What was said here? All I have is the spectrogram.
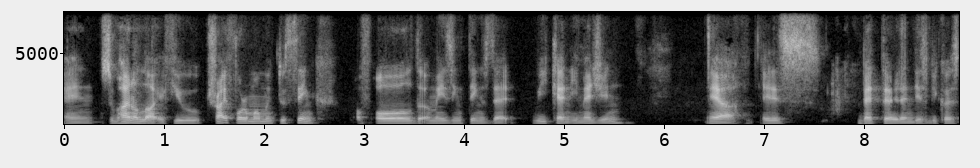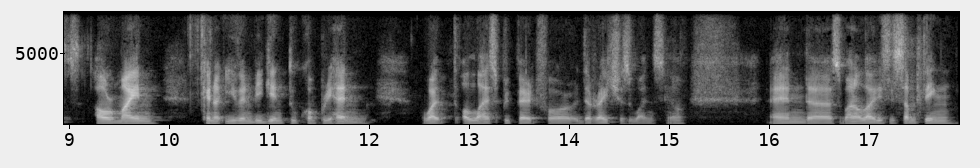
And subhanAllah, if you try for a moment to think of all the amazing things that we can imagine, yeah, it is better than this because our mind cannot even begin to comprehend what Allah has prepared for the righteous ones, you know. And uh, subhanAllah, this is something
